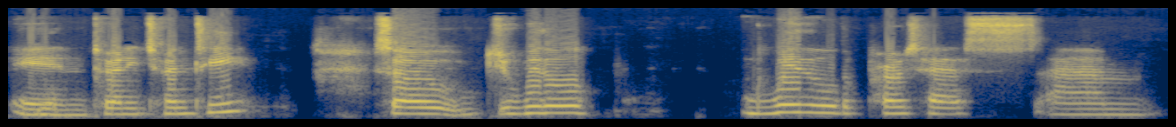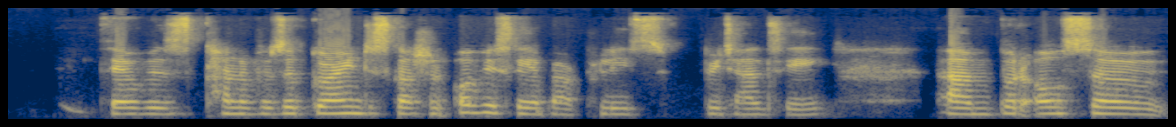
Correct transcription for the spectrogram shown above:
in yeah. 2020. So with all with all the protests, um, there was kind of was a growing discussion, obviously about police brutality, um, but also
